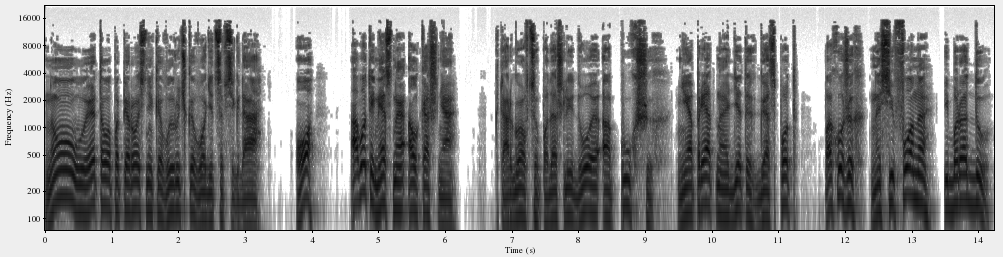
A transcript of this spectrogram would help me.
Ну, у этого папиросника выручка водится всегда. О, а вот и местная алкашня. К торговцу подошли двое опухших, неопрятно одетых господ, похожих на сифона и бороду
